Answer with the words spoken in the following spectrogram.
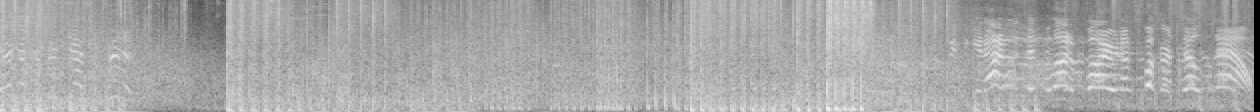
Yeah, I got your big jets! Finish! We have to get out of this enfilade fire and unfuck ourselves now!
